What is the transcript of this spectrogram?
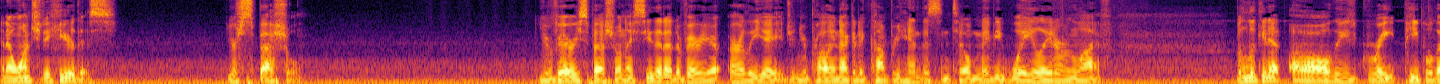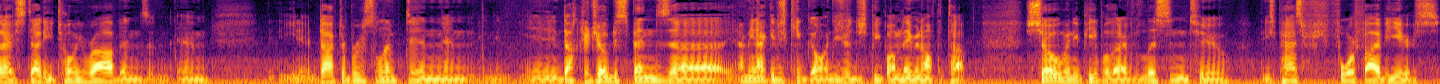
And I want you to hear this. You're special. You're very special, and I see that at a very early age. And you're probably not going to comprehend this until maybe way later in life. But looking at all these great people that I've studied, Tony Robbins and, and you know, Dr. Bruce Lipton and, and Dr. Joe Dispenza. I mean, I could just keep going. These are just people I'm naming off the top. So many people that I've listened to these past four or five years.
